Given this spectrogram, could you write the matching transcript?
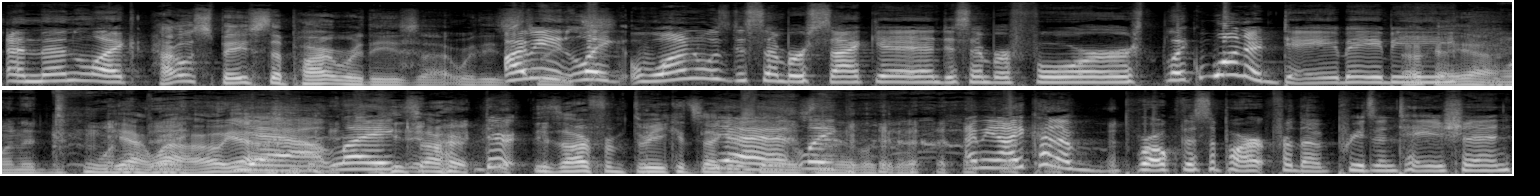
and then like How spaced apart were these? Uh, were these? I mean, like one was December second, December fourth, like one a day, baby. okay, yeah, One a, one yeah, a day. wow, oh yeah, Yeah, like, these are these are from three consecutive Yeah, days. like- I look at it. I mean, I kind of broke this apart for the presentation.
